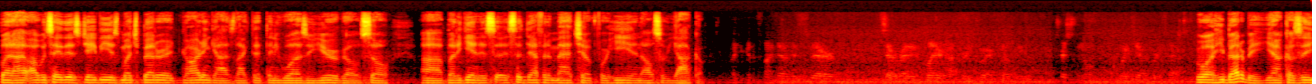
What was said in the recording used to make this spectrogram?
But I, I, would say this: JV is much better at guarding guys like that than he was a year ago. So, uh, but again, it's a, it's a definite matchup for he and also Jakob. Well, he better be, yeah, because he,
